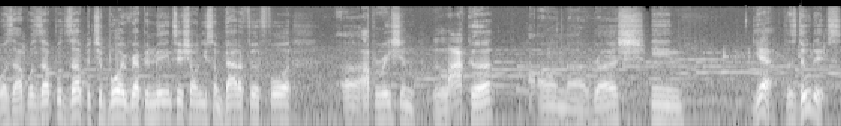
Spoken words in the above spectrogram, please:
What's up? What's up? What's up? It's your boy Reppin' Millions here showing you some Battlefield 4 uh, Operation Locker on uh, Rush. And yeah, let's do this.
